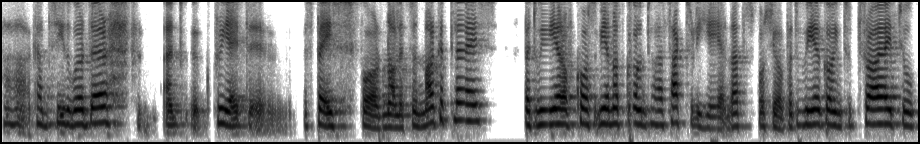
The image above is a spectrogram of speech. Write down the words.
Uh, I can't see the word there, and create a space for knowledge and marketplace but we are, of course, we are not going to have factory here, that's for sure. But we are going to try to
